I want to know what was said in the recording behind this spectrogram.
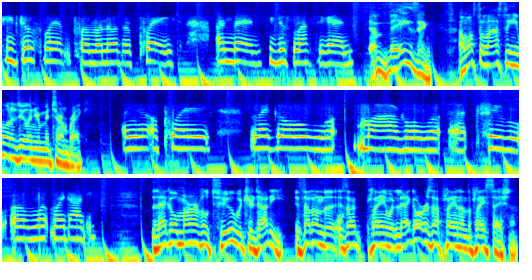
he just went from another place, and then he just left again. Amazing. And what's the last thing you want to do on your midterm break? I'm gonna play Lego Marvel uh, 2 um, with my daddy. Lego Marvel 2 with your daddy. Is that on the is that playing with Lego or is that playing on the PlayStation?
